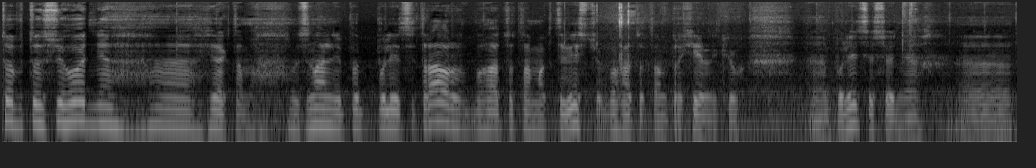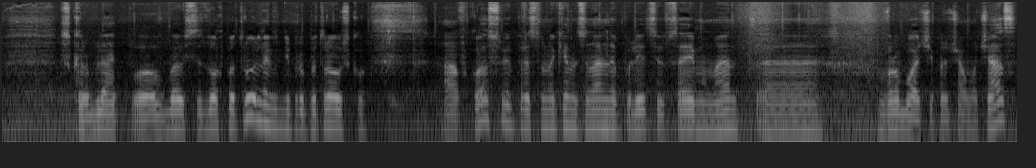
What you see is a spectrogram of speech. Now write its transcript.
Тобто сьогодні, е, як там, в національній поліції траур, багато там активістів, багато там прихильників е, поліції сьогодні е, скорблять по вбивстві двох патрульних в Дніпропетровську. А в Косові представники національної поліції в цей момент в робочий причому час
